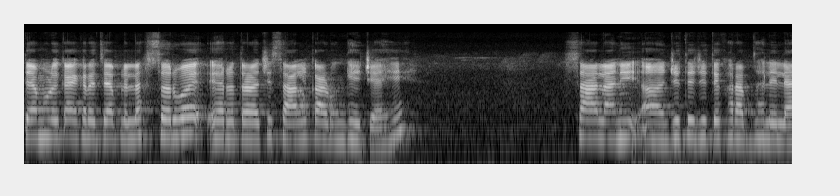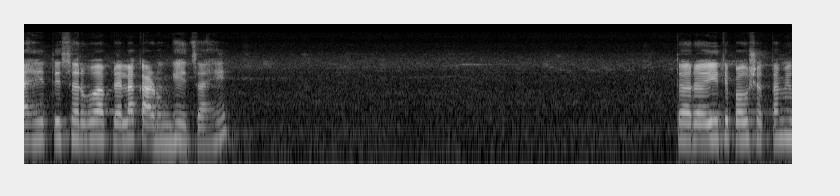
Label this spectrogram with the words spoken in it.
त्यामुळे काय करायचं आहे आपल्याला सर्व या रताळाची साल काढून घ्यायची आहे. साल आणि जिथे जिथे खराब झालेले आहे ते सर्व आपल्याला काढून घ्यायचं आहे. तर इथे पाहू शकता मी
